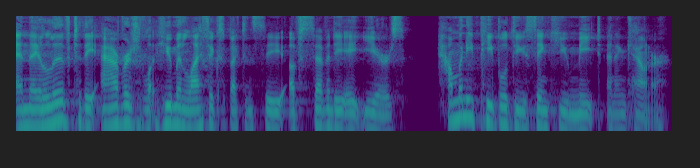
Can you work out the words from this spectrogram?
and they live to the average human life expectancy of 78 years, how many people do you think you meet and encounter?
